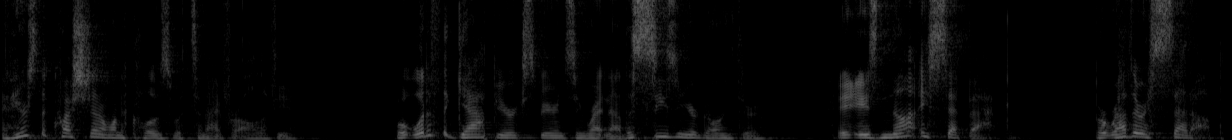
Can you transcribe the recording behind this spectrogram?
And here's the question I want to close with tonight for all of you. Well, what if the gap you're experiencing right now, this season you're going through, is not a setback, but rather a setup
